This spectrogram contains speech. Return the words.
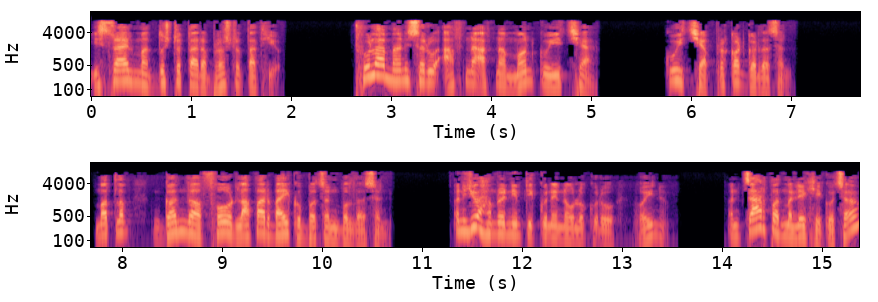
इसरायलमा दुष्टता र भ्रष्टता थियो। ठूला मानिसहरू आफ्ना आफ्ना मनको इच्छा कुइच्छा प्रकट गर्दछन्। मतलब गन्ध फोहोर लापरवाहीको वचन बोल्दछन्। अनि यो हाम्रो निम्ति कुनै नौलो कुरो होइन। अनि चार पदमा लेखिएको छ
